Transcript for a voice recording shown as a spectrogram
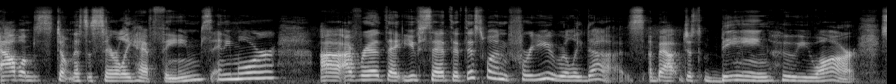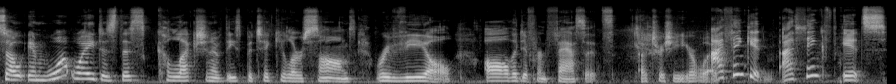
albums don't necessarily have themes anymore. Uh, I've read that you've said that this one for you really does about just being who you are. So, in what way does this collection of these particular songs reveal all the different facets of Trisha Yearwood? I think it. I think it's.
